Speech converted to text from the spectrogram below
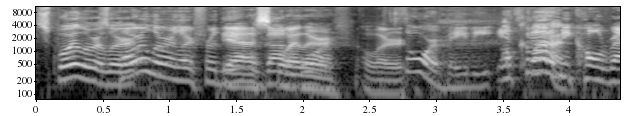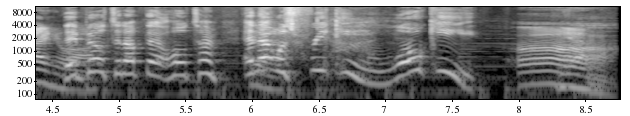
Spoiler alert. Spoiler alert for the Yeah, end of God spoiler of War. alert. Thor, baby. It's Oh, come gotta on. be called Ragnarok. They built it up that whole time, and Yeah. that was freaking Loki. Yeah,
